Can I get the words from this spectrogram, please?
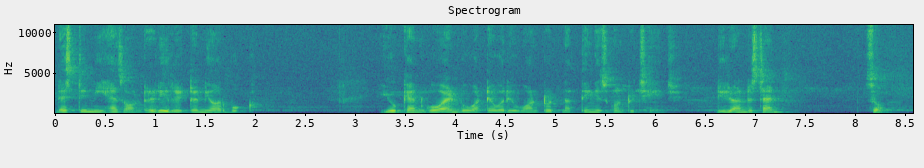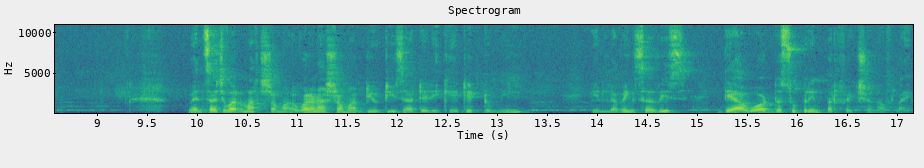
Destiny has already written your book you can go and do whatever you want to, nothing is going to change. Did you understand? So, when such varnashrama, varnashrama duties are dedicated to me in loving service, they award the supreme perfection of life.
